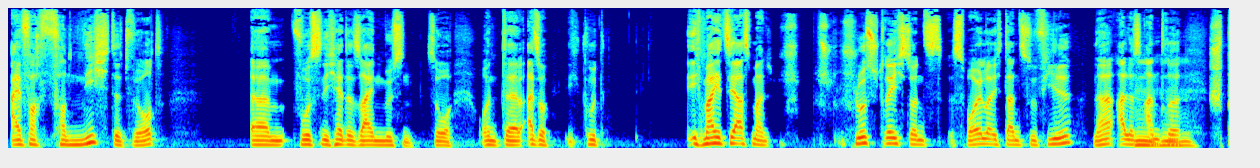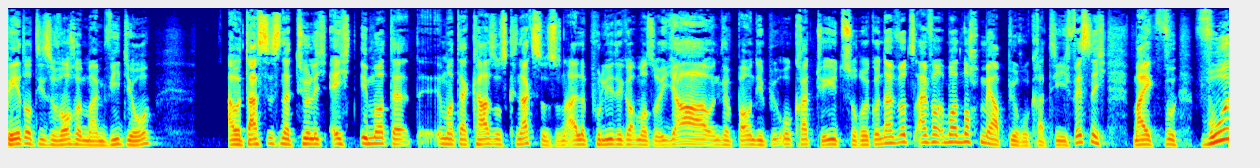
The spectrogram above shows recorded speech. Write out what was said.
einfach vernichtet wird, ähm, wo es nicht hätte sein müssen. So und äh, also ich, gut, ich mache jetzt hier erstmal Schlussstrich, sonst spoiler ich dann zu viel. Ne? Alles andere später diese Woche in meinem Video. Aber das ist natürlich echt immer der, immer der Kasus Knaxus und alle Politiker immer so, ja, und wir bauen die Bürokratie zurück und dann wird's einfach immer noch mehr Bürokratie. Ich weiß nicht, Mike, wo, wo,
